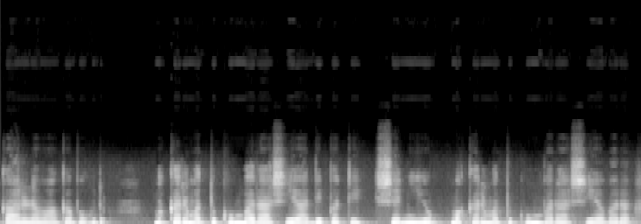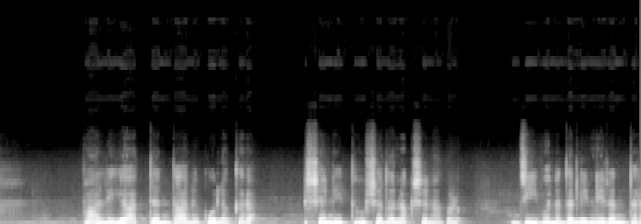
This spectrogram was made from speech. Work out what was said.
ಕಾರಣವಾಗಬಹುದು. ಮಕರ ಮತ್ತು ಕುಂಭ ರಾಶಿಯ ಅಧಿಪತಿ ಶನಿಯು ಮಕರ ಮತ್ತು ಕುಂಭ ರಾಶಿಯವರ ಪಾಲಿಗೆ ಅತ್ಯಂತ ಅನುಕೂಲಕರ ಶನಿ ದೋಷದ ಲಕ್ಷಣಗಳು. ಜೀವನದಲ್ಲಿ ನಿರಂತರ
